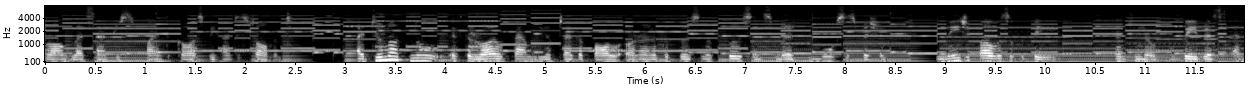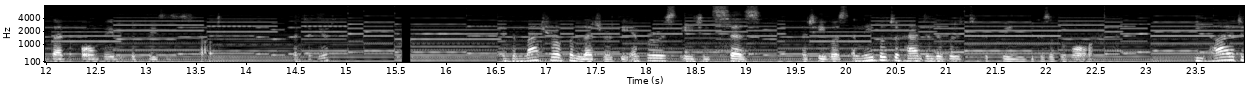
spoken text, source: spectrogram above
wronged Lysandras to find the cause behind his torment. I do not know if the royal family of Daggerfall or another person or persons merit more suspicion. The major powers of the Bay, Sentinel, Wayrest, and Daggerfall may be good places to start. Continued. In the matter of the letter, the Emperor's agent says that he was unable to hand deliver it to the Queen because of the war. He hired a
